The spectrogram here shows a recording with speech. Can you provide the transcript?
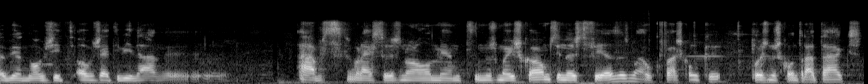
havendo objet, objetividade abre-se brechas normalmente nos meios campos e nas defesas, é? o que faz com que depois nos contra-ataques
